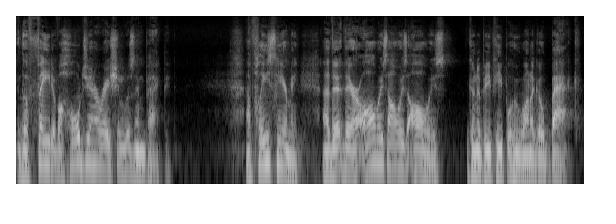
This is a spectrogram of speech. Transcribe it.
the fate of a whole generation was impacted. Now, please hear me. Uh, there, there are always, always, always going to be people who want to go back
